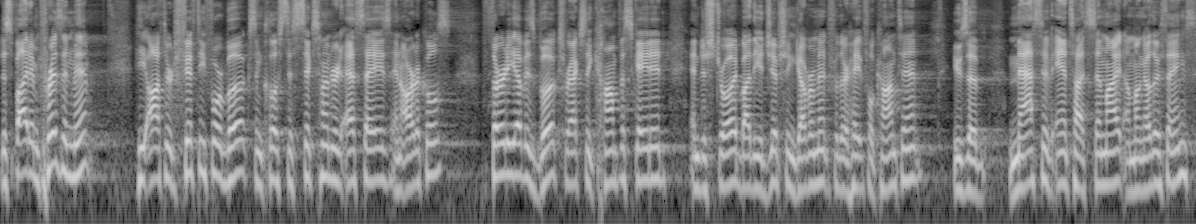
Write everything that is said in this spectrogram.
Despite imprisonment, he authored 54 books and close to 600 essays and articles. 30 of his books were actually confiscated and destroyed by the Egyptian government for their hateful content. He was a massive anti Semite, among other things.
